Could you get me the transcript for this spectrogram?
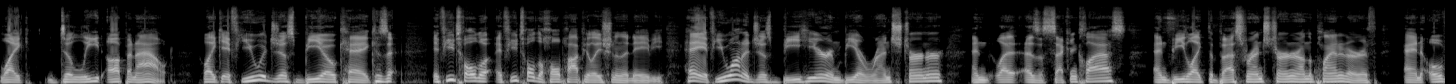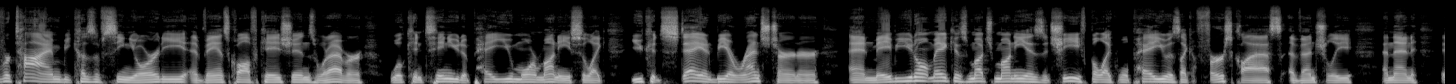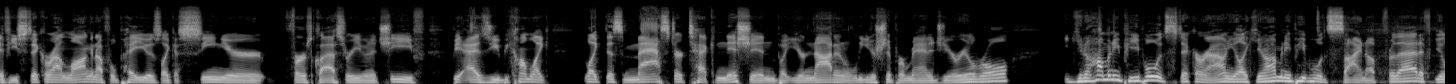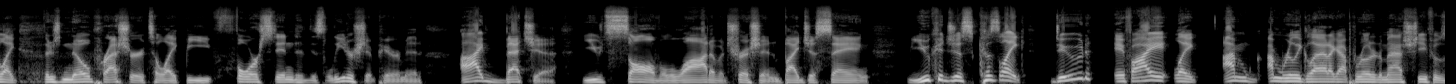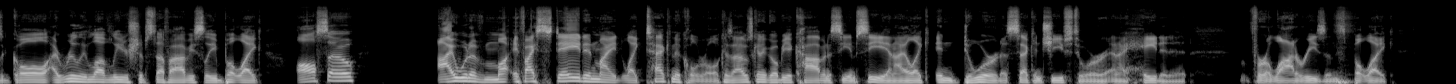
Like delete up and out. Like if you would just be okay, because if you told if you told the whole population of the Navy, hey, if you want to just be here and be a wrench turner and as a second class and be like the best wrench turner on the planet Earth, and over time because of seniority, advanced qualifications, whatever, will continue to pay you more money. So like you could stay and be a wrench turner and maybe you don't make as much money as a chief, but like we'll pay you as like a first class eventually. And then if you stick around long enough, we'll pay you as like a senior first class or even a chief as you become like like this master technician, but you're not in a leadership or managerial role. You know how many people would stick around? You like, you know how many people would sign up for that if you like there's no pressure to like be forced into this leadership pyramid. I bet you you'd solve a lot of attrition by just saying you could just cuz like dude, if I like I'm I'm really glad I got promoted to master chief. It was a goal. I really love leadership stuff obviously, but like also I would have mu- if I stayed in my like technical role because I was going to go be a cob and a CMC and I like endured a second Chiefs tour and I hated it for a lot of reasons, but like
